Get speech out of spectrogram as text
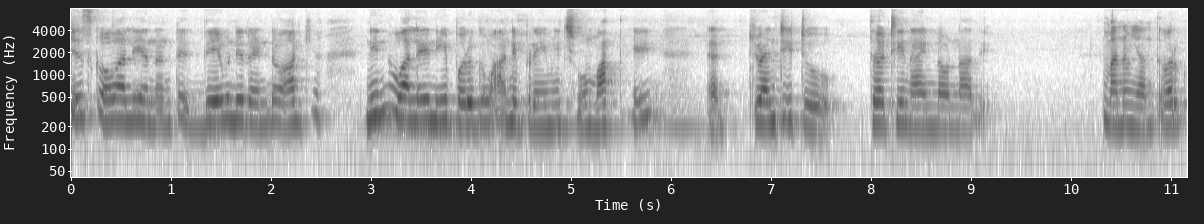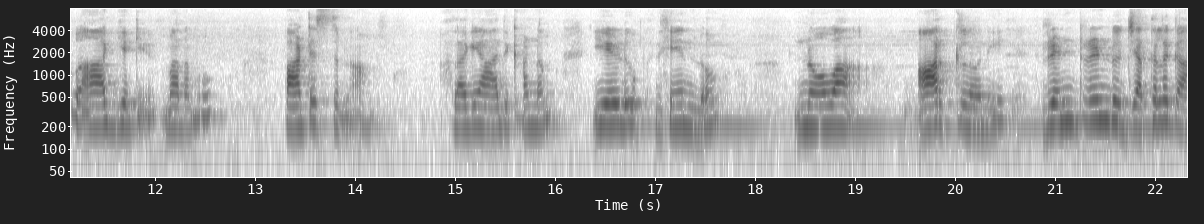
చేసుకోవాలి అని అంటే దేవుని రెండో ఆజ్ఞ నిన్ను వలే నీ పొరుగు వాడిని ప్రేమించు. మత్తయి ట్వంటీ టూ థర్టీ నైన్లో ఉన్నది. మనం ఎంతవరకు ఆజ్ఞకి మనము పాటిస్తున్నాం. అలాగే ఆది కాండం ఏడు పదిహేనులో నోవా ఆర్క్లోని రెండు రెండు జతలుగా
